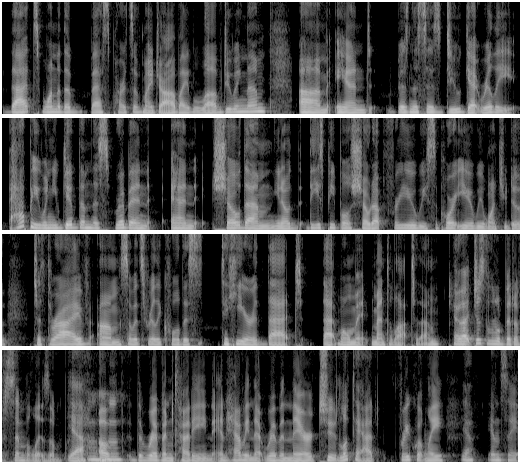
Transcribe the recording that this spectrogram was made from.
that's one of the best parts of my job. I love doing them. Um, and businesses do get really happy when you give them this ribbon and show them, you know, th- these people showed up for you. We support you. We want you to to thrive. Um, so it's really cool to s- to hear that that moment meant a lot to them. Yeah, that just a little bit of symbolism Yeah. of the ribbon cutting and having that ribbon there to look at frequently Yeah. and say,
